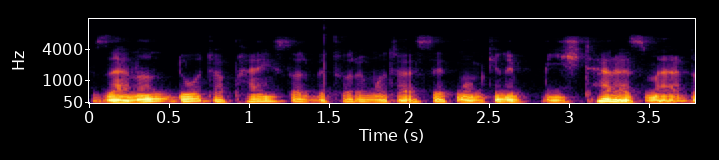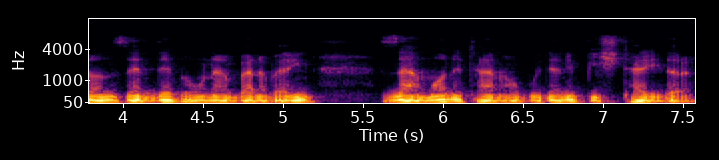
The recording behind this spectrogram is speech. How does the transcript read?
زنان دو تا پنج سال به طور متوسط ممکنه بیشتر از مردان زنده بمونن. بنابراین زمان تنها بودن بیشتری دارن.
